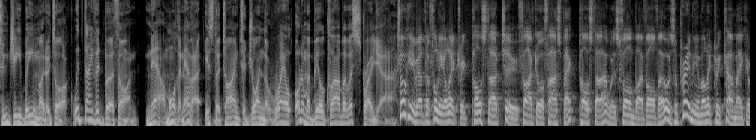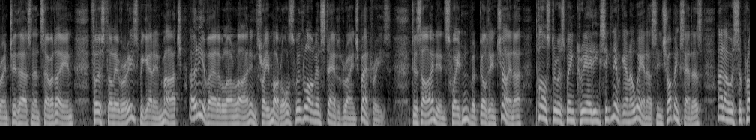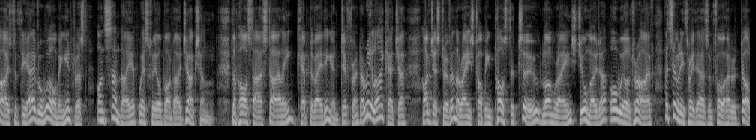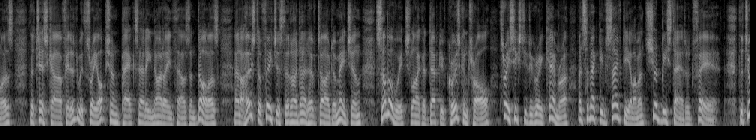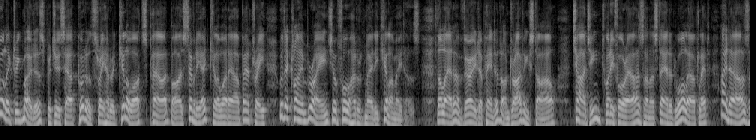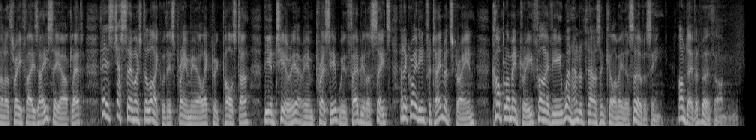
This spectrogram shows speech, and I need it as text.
2GB Motor Talk with David Berthon. Now, more than ever, is the time to join the Royal Automobile Club of Australia. Talking about the fully electric Polestar 2 five door fastback, Polestar was formed by Volvo as a premium electric car maker in 2017. First deliveries began in March, only available online in three models with long and standard range batteries. Designed in Sweden but built in China, Polestar has been creating significant awareness in shopping centres, and I was surprised at the overwhelming interest on Sunday at Westfield Bondi Junction. The Polestar styling, captivating and different, a real eye catcher. I've just driven the range topping Polestar 2 long range, dual motor, all wheel drive at $73,400. The test car fitted with three option packs adding $19,000 and a host of features that I don't have time to mention, some of which, like adaptive cruise control, 360 degree camera, and some active safety elements, should be standard fare. The two electric motors produce output of 300 kilowatts powered by a 78 kilowatt hour battery with a claimed range of 480 kilometres. The latter very dependent on driving style, charging 24 hours on a standard wall outlet, 8 hours on a three phase AC outlet. There's just so much to like with this premium electric Polestar. The interior impressive with fabulous seats and a great infotainment screen, complimentary 5 year 100,000 kilometre servicing. I'm David Berthon.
